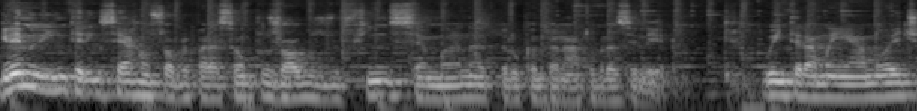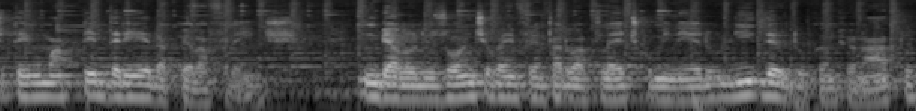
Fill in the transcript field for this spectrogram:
Grêmio e Inter encerram sua preparação para os jogos do fim de semana pelo Campeonato Brasileiro. O Inter amanhã à noite tem uma pedreira pela frente. em Belo Horizonte vai enfrentar o Atlético Mineiro, líder do campeonato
